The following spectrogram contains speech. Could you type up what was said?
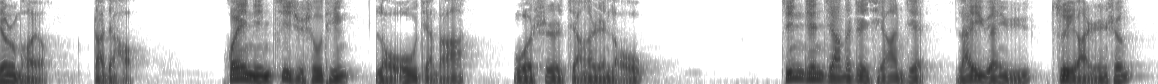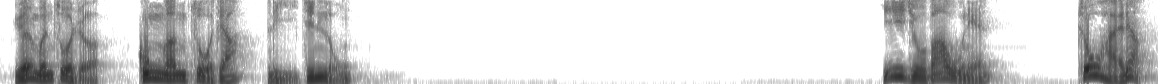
听众朋友，大家好，欢迎您继续收听老欧讲答案，我是讲案人老欧。今天讲的这起案件来源于《罪案人生》，原文作者公安作家李金龙。一九八五年，周海亮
